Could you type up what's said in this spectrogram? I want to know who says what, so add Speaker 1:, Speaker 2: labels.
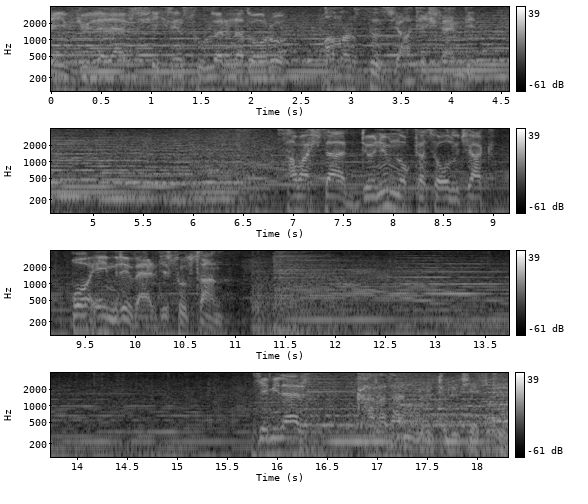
Speaker 1: Dev gülleler şehrin surlarına doğru amansızca ateşlendi. Savaşta dönüm noktası olacak o emri verdi sultan. Gemiler karadan yürütülecekti.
